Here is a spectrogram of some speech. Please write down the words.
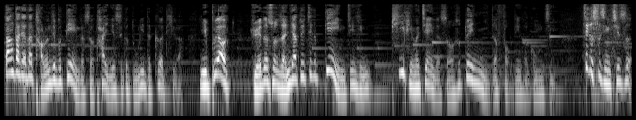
当大家在讨论这部电影的时候，他已经是个独立的个体了，你不要觉得说人家对这个电影进行。批评和建议的时候，是对你的否定和攻击。这个事情其实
